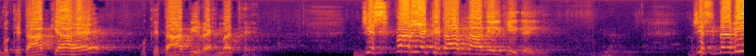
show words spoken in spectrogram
وہ کتاب کیا ہے؟ وہ کتاب بھی رحمت ہے۔ جس پر یہ کتاب نادل کی گئی، جس نبی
